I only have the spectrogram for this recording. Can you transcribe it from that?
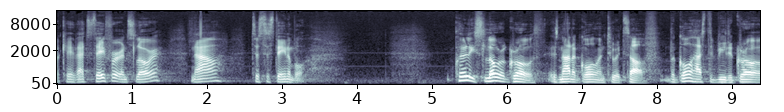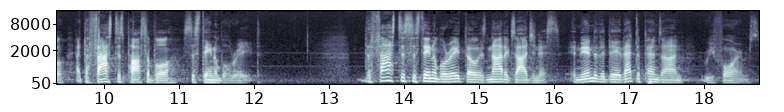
Okay, that's safer and slower. Now to sustainable. Clearly, slower growth is not a goal unto itself. The goal has to be to grow at the fastest possible sustainable rate. The fastest sustainable rate, though, is not exogenous. In the end of the day, that depends on reforms.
